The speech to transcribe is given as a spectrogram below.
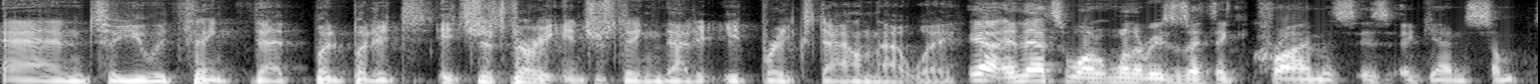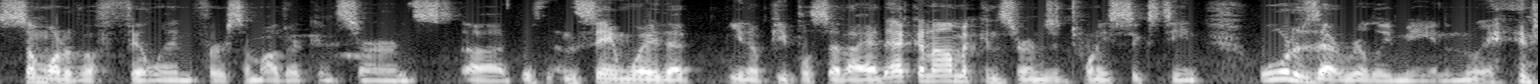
And so you would think that, but, but it's, it's just very interesting that it, it breaks down that way. Yeah. And that's one, one of the reasons I think crime is, is again, some, somewhat of a fill in for some other concerns. Uh, just in the same way that, you know, people said I had economic concerns in 2016. Well, what does that really mean? And, and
